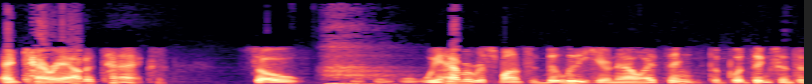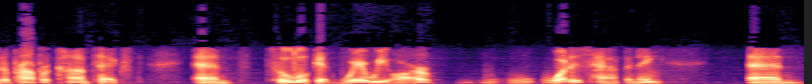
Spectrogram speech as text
and carry out attacks so we have a responsibility here now i think to put things into the proper context and to look at where we are what is happening and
